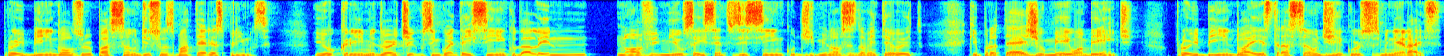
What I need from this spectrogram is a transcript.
proibindo a usurpação de suas matérias-primas, e o crime do artigo 55 da Lei 9.605, de 1998, que protege o meio ambiente, proibindo a extração de recursos minerais,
